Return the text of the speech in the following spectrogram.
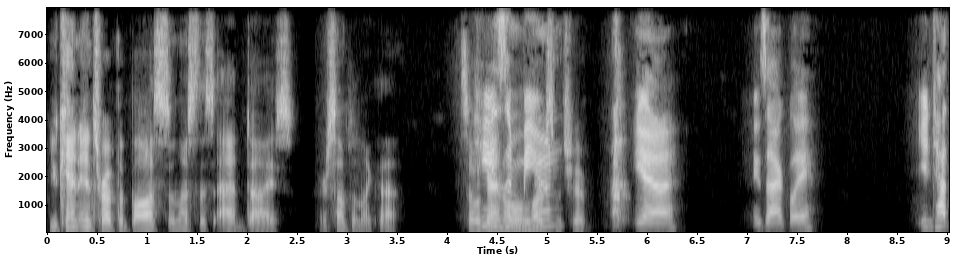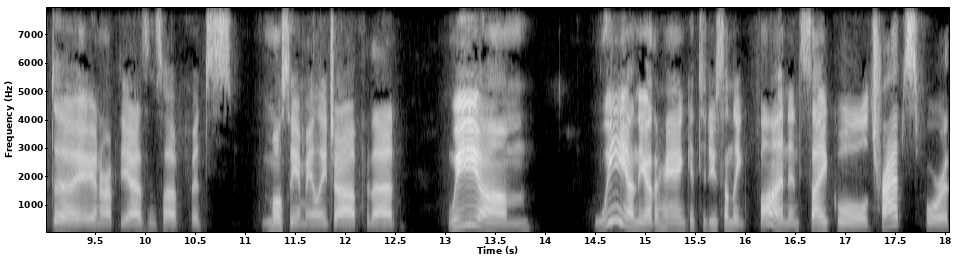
you can't interrupt the boss unless this ad dies or something like that. So again, He's immune? marksmanship. Yeah, exactly. You'd have to interrupt the ads and stuff. It's mostly a melee job for that. We, um, we, on the other hand, get to do something fun and cycle traps for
